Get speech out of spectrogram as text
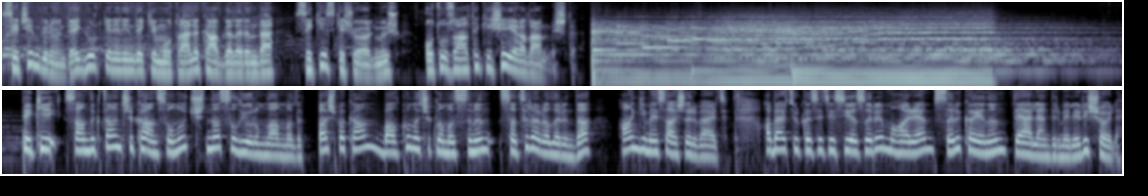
Seçim gününde yurt genelindeki muhtarlık kavgalarında 8 kişi ölmüş, 36 kişi yaralanmıştı. Peki sandıktan çıkan sonuç nasıl yorumlanmalı? Başbakan balkon açıklamasının satır aralarında hangi mesajları verdi? Habertürk gazetesi yazarı Muharrem Sarıkaya'nın değerlendirmeleri şöyle.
